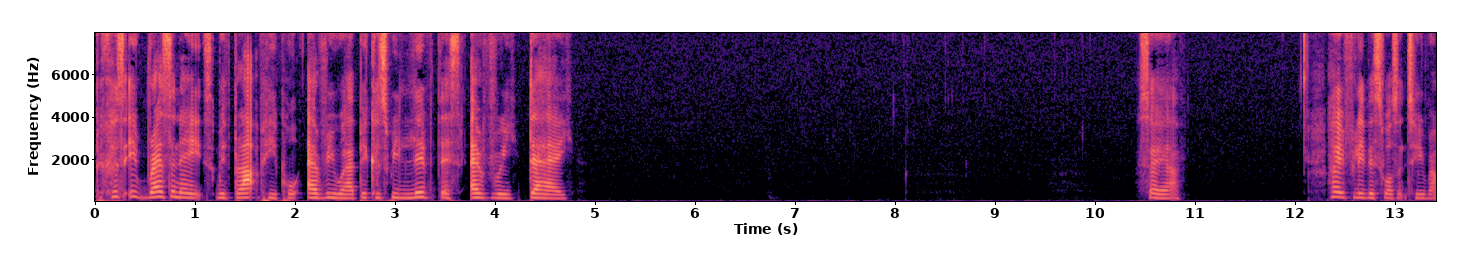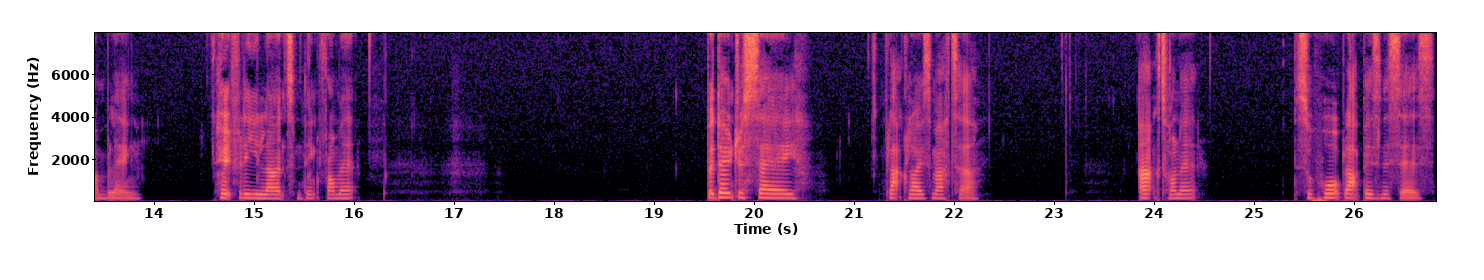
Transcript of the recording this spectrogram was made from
Because it resonates with black people everywhere because we live this every day. So, yeah. Hopefully, this wasn't too rambling. Hopefully, you learnt something from it. But don't just say Black Lives Matter. Act on it. Support black businesses.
